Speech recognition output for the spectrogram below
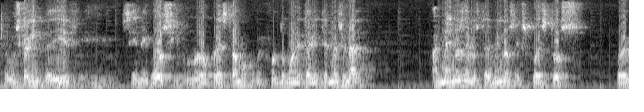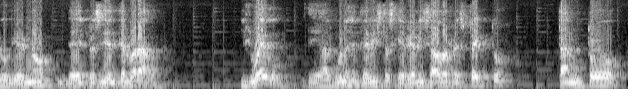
que buscan impedir eh, se negocie un nuevo préstamo con el Fondo Monetario Internacional, al menos en los términos expuestos por el gobierno del presidente Alvarado. Y luego de algunas entrevistas que he realizado al respecto, tanto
